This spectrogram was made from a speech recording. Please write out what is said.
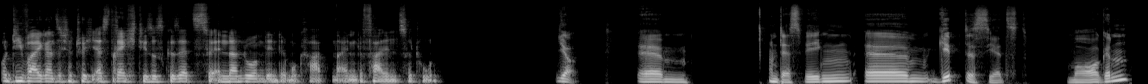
und die weigern sich natürlich erst recht, dieses Gesetz zu ändern, nur um den Demokraten einen Gefallen zu tun. Ja. Ähm, und deswegen ähm, gibt es jetzt morgen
